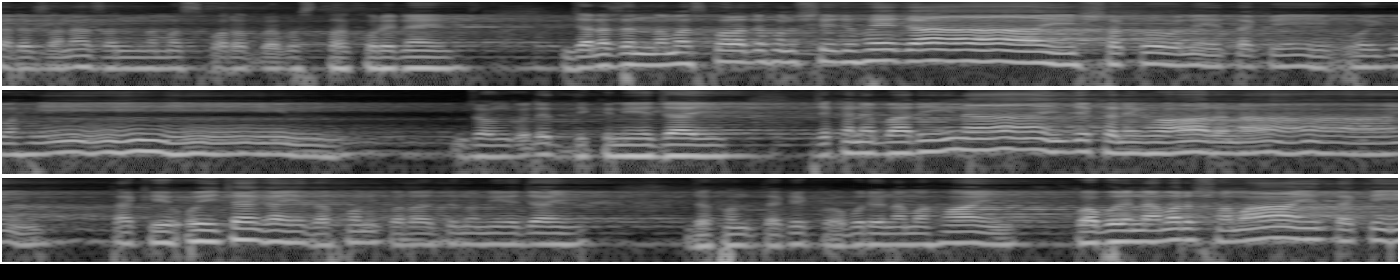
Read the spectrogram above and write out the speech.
তার জানাজান নামাজ পড়ার ব্যবস্থা করে নেয়। জানাজান নামাজ পড়া যখন শেষ হয়ে যায়, সকলে তাকে ওই গহীন জঙ্গলের দিকে নিয়ে যায়। যেখানে বাড়ি নাই, যেখানে ঘর নাই, তাকে ওই জায়গায় দাফন করার জন্য নিয়ে যায়। যখন তাকে কবরে নামা হয়, কবরে নামার সময় তাকে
